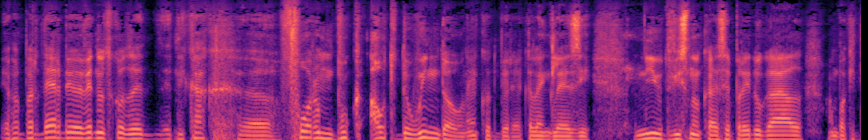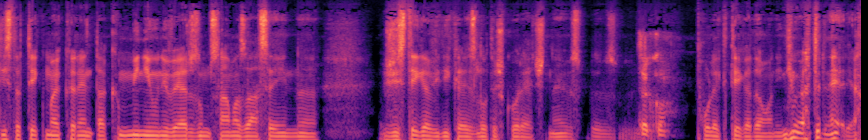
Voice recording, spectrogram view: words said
Je pa pri derbiju je vedno tako, da je nekako uh, forum book out the window, ne, kot bi rekli anglezi. Ni odvisno, kaj se prej dogajalo, ampak je tista tekma, kar je en tak mini univerzum sama zase in uh, že z tega vidika je zelo težko reči. Poleg tega, da oni nimajo trenerja.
